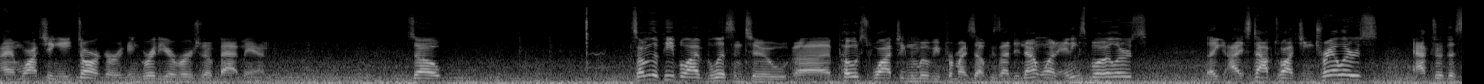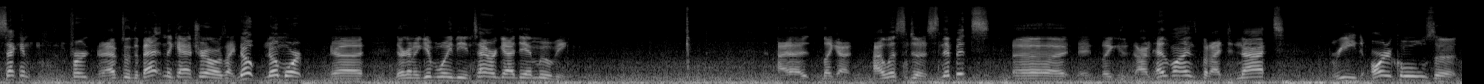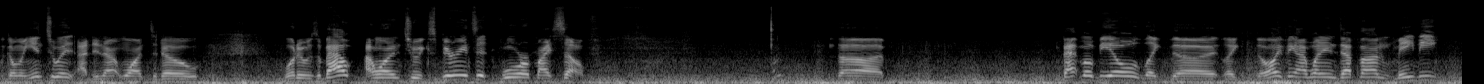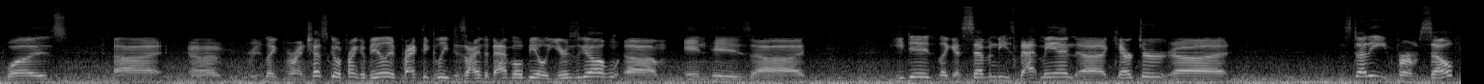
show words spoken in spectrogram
I am watching a darker and grittier version of Batman. So, some of the people I've listened to uh, post watching the movie for myself because I did not want any spoilers. Like I stopped watching trailers after the second, for, after the Bat and the Cat trailer. I was like, nope, no more. Uh, they're gonna give away the entire goddamn movie. I like I, I listened to snippets, uh, like on headlines, but I did not read articles uh, going into it. I did not want to know what it was about. I wanted to experience it for myself. The Batmobile, like the like the only thing I went in depth on maybe was uh, uh, like Francesco Francavilla practically designed the Batmobile years ago um, in his uh, he did like a 70s Batman uh, character uh, study for himself,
